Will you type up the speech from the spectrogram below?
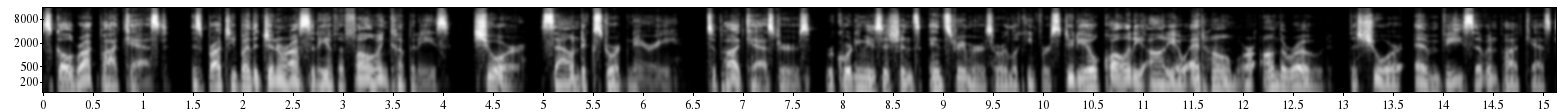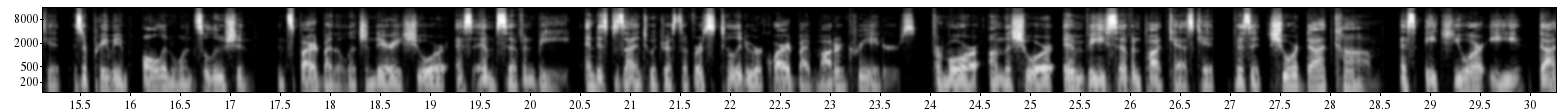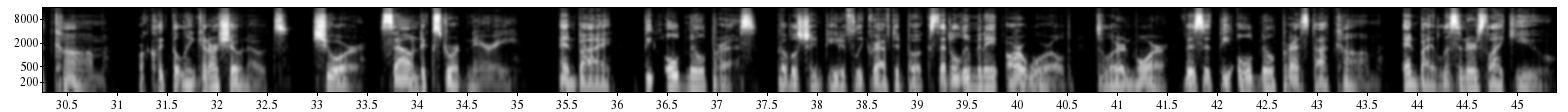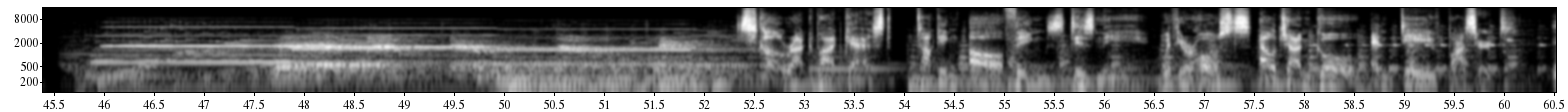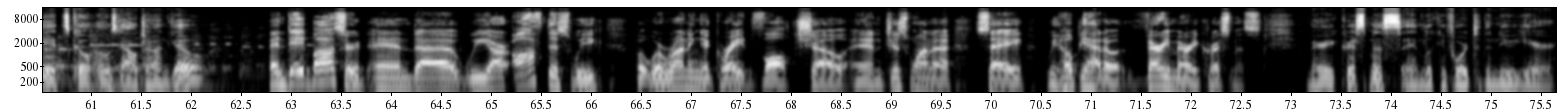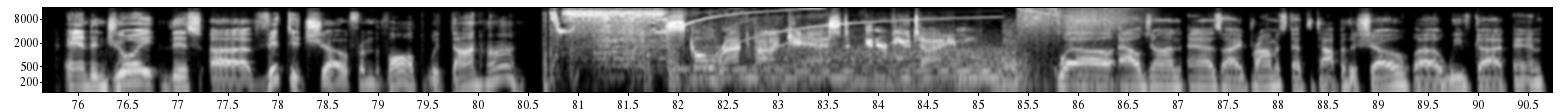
Skull Rock Podcast is brought to you by the generosity of the following companies Shure, Sound Extraordinary. To podcasters, recording musicians, and streamers who are looking for studio quality audio at home or on the road, the Shure MV7 Podcast Kit is a premium all in one solution inspired by the legendary Shure SM7B and is designed to address the versatility required by modern creators. For more on the Shure MV7 Podcast Kit, visit shure.com, S H U R E.com, or click the link in our show notes. Shure, sound extraordinary. And by The Old Mill Press, publishing beautifully crafted books that illuminate our world. To learn more, visit theoldmillpress.com. And by listeners like you. Skull Rock Podcast, talking all things Disney, with your hosts Aljon Go and Dave Bossert. It's co host Aljon Go. and Dave Bossert. And uh, we are off this week, but we're running a great vault show. And just want to say we hope you had a very Merry Christmas Merry Christmas and looking forward to the new year. and enjoy this uh, vintage show from the vault with Don Hahn. Skull Rock Podcast, interview time. Well, Aljon, as I promised at the top of the show, uh, we've got an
